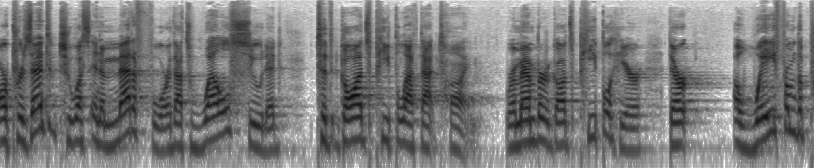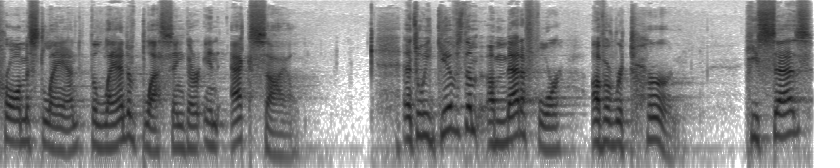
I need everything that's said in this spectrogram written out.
are presented to us in a metaphor that's well suited to God's people at that time. Remember, God's people here, they're away from the promised land, the land of blessing, they're in exile. And so he gives them a metaphor of a return. He says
